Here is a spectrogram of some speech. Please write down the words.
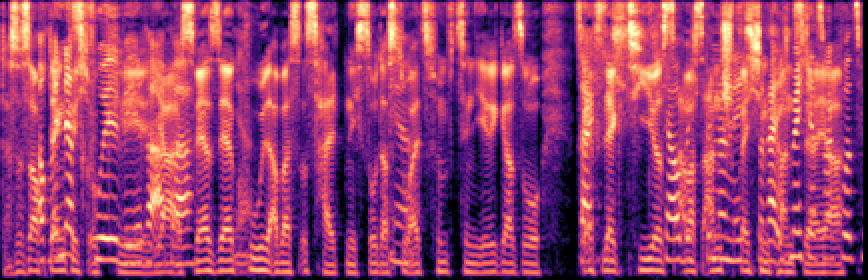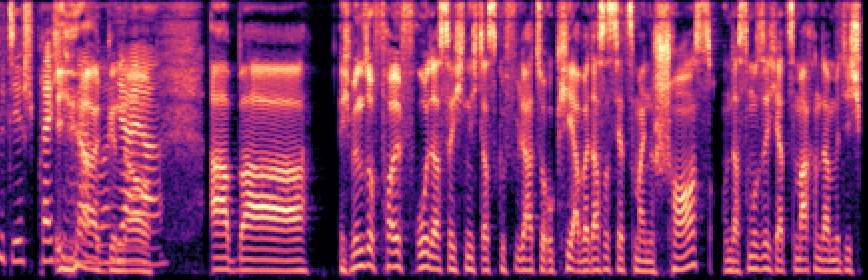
das ist auch, Auch wenn denke das ich, cool okay. wäre, ja, aber- es wäre sehr ja. cool, aber es ist halt nicht so, dass Ja. du als 15-Jähriger so Sagst, reflektierst, ich, ich noch nicht ansprechen kannst. Ich möchte ja, jetzt ja. mal kurz mit dir sprechen. Ja, also, genau. Ja. Aber ich bin so voll froh, dass ich nicht das Gefühl hatte, okay, aber das ist jetzt meine Chance und das muss ich jetzt machen, damit ich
